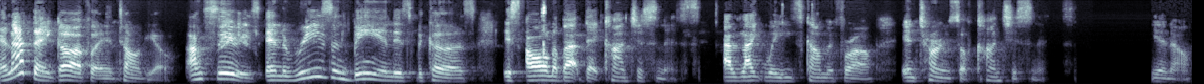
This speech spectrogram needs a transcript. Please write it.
And I thank God for Antonio. I'm serious. And the reason being is because it's all about that consciousness. I like where he's coming from in terms of consciousness. You know,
